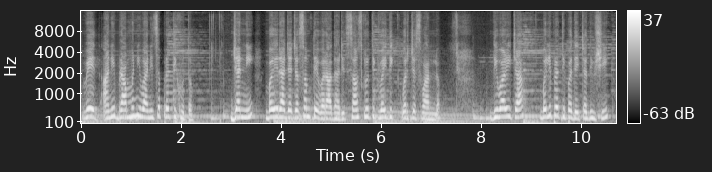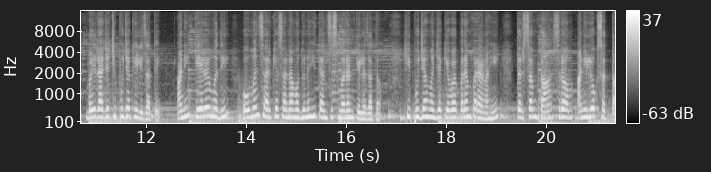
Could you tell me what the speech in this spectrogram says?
वेद आणि ब्राह्मणी वाणीचं प्रतीक होतं ज्यांनी बळीराजाच्या समतेवर आधारित सांस्कृतिक वैदिक वर्चस्व आणलं. दिवाळीच्या बलिप्रतिपदेच्या दिवशी बळीराजाची पूजा केली जाते आणि केरळमधील ओमनसारख्या सणामधूनही त्यांचं स्मरण केलं जातं. ही पूजा म्हणजे केवळ परंपरा नाही तर समता श्रम आणि लोकसत्ता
